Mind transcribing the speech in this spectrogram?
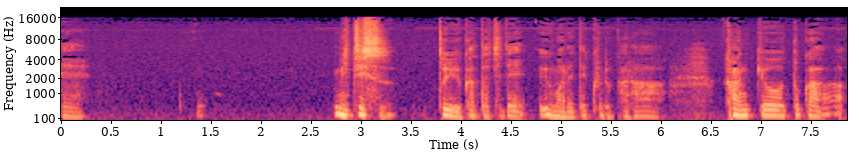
えー、未知数という形で生まれてくるから環境とか、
